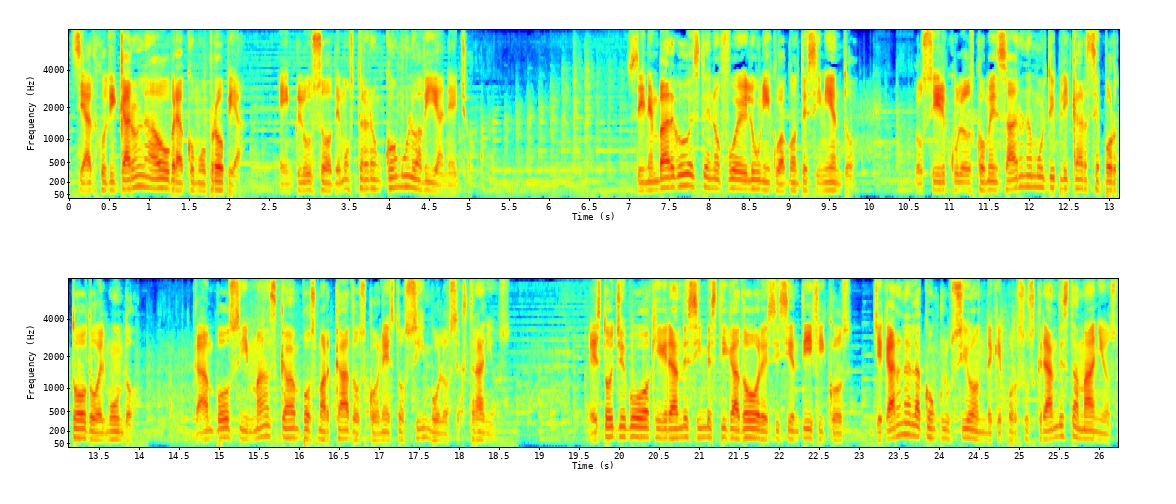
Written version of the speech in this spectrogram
se adjudicaron la obra como propia e incluso demostraron cómo lo habían hecho. Sin embargo, este no fue el único acontecimiento. Los círculos comenzaron a multiplicarse por todo el mundo. Campos y más campos marcados con estos símbolos extraños. Esto llevó a que grandes investigadores y científicos llegaran a la conclusión de que por sus grandes tamaños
